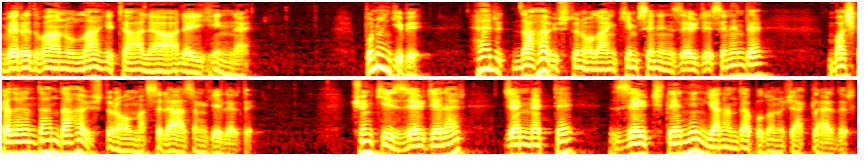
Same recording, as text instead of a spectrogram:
ve rıdvanullahi teala aleyhinne. Bunun gibi her daha üstün olan kimsenin zevcesinin de başkalarından daha üstün olması lazım gelirdi. Çünkü zevceler cennette zevçlerinin yanında bulunacaklardır.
